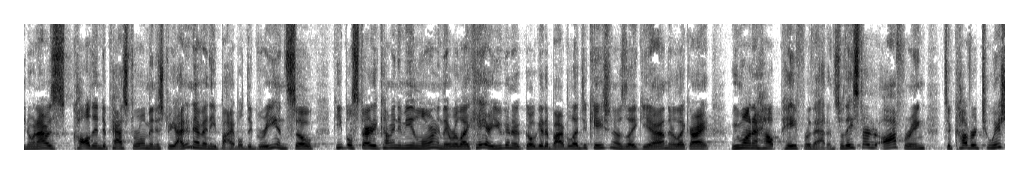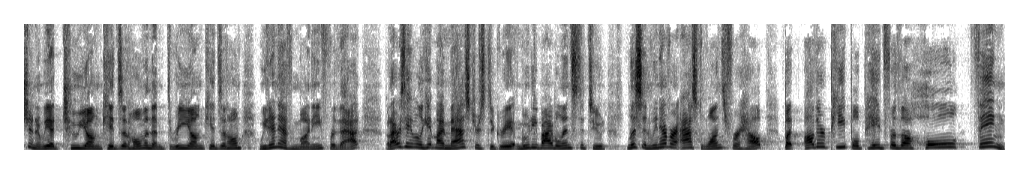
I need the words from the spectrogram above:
You know, when I was called into pastoral ministry, I didn't have any Bible degree. And so people started coming to me and Lauren, and they were like, Hey, are you going to go get a Bible education? I was like, Yeah. And they're like, All right, we want to help pay for that. And so they started offering to cover tuition. And we had two young kids at home and then three young kids at home. We didn't have money for that. But I was able to get my master's degree at Moody Bible Institute. Listen, we never asked once for help, but other people paid for the whole thing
